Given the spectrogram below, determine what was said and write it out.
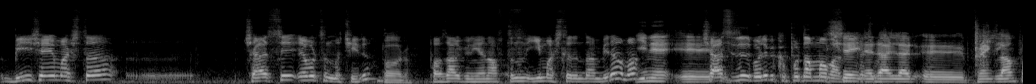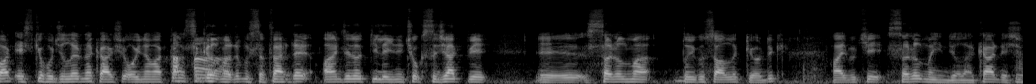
bir şey maçta e, Chelsea Everton maçıydı. Doğru. Pazar günü yani haftanın iyi maçlarından biri ama Yine e, Chelsea'de de böyle bir kıpırdanma var. şey ne derler e, Frank Lampard eski hocalarına karşı oynamaktan sıkılmadı. Bu sefer de Ancelotti ile yine çok sıcak bir e, sarılma duygusallık gördük. Halbuki sarılmayın diyorlar kardeşim.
